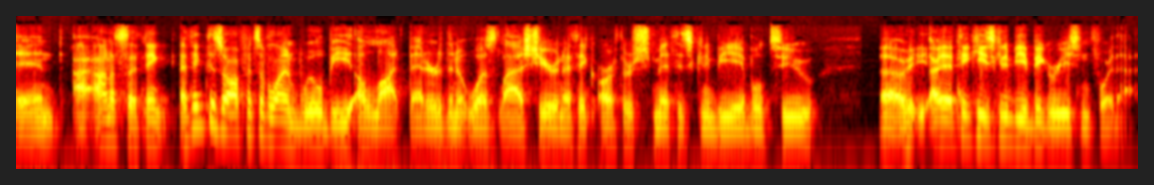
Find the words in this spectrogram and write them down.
and I honestly, I think I think this offensive line will be a lot better than it was last year, and I think Arthur Smith is going to be able to. Uh, I I think he's going to be a big reason for that.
